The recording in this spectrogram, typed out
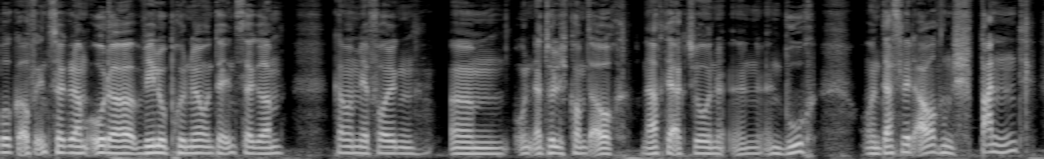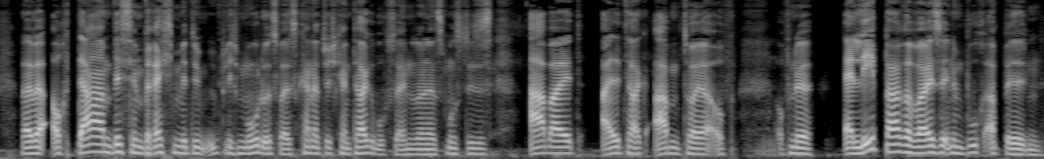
auf Instagram oder Velopreneur unter Instagram. kann man mir folgen. Ähm, und natürlich kommt auch nach der Aktion ein, ein Buch. Und das wird auch ein spannend, weil wir auch da ein bisschen brechen mit dem üblichen Modus, weil es kann natürlich kein Tagebuch sein, sondern es muss dieses Arbeit, Alltag, Abenteuer auf, auf eine erlebbare Weise in einem Buch abbilden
